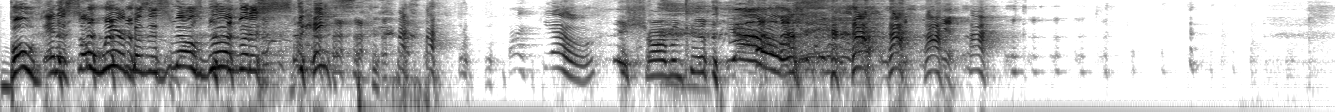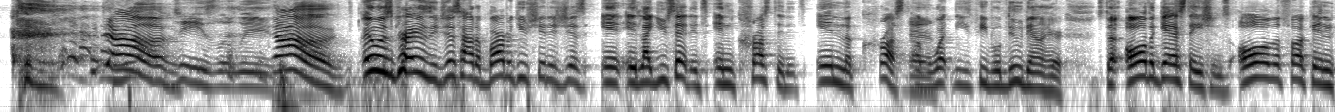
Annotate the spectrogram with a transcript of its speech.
both. And it's so weird because it smells good, but it stinks. Yo. It's Barbecue. Yo. Dog. Jeez Louise. Dog. It was crazy just how the barbecue shit is just in it like you said, it's encrusted. It's in the crust of what these people do down here. So all the gas stations, all the fucking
